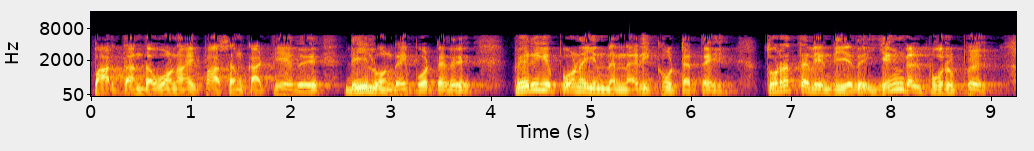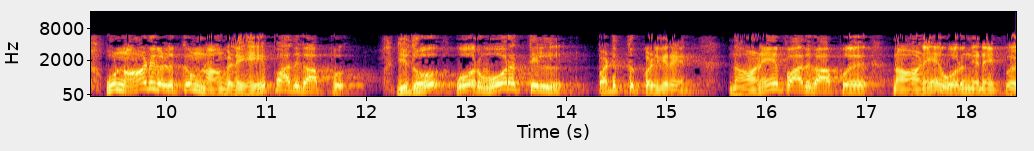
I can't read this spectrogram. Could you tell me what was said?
பார்த்த அந்த ஓனாய் பாசம் காட்டியது டீல் ஒன்றை போட்டது. பெருகி போன இந்த நரி கூட்டத்தை துரத்த வேண்டியது எங்கள் பொறுப்பு. உன் ஆடுகளுக்கும் நாங்களே பாதுகாப்பு. இதோ ஓர் ஓரத்தில் படுத்துக் கொள்கிறேன் நானே பாதுகாப்பு நானே ஒருங்கிணைப்பு.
